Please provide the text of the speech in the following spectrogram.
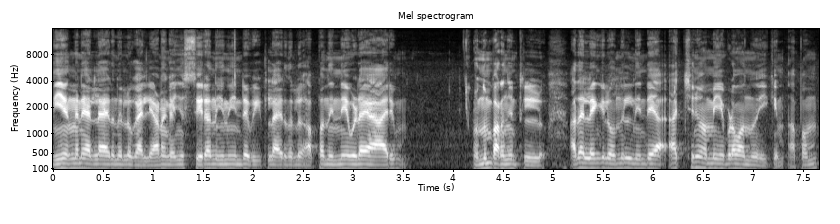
നീ അങ്ങനെ അല്ലായിരുന്നല്ലോ കല്യാണം കഴിഞ്ഞ് സ്ഥിരം നീ നിന്റെ വീട്ടിലായിരുന്നല്ലോ. അപ്പം നിന്നെ ഇവിടെ ആരും ഒന്നും പറഞ്ഞിട്ടില്ലല്ലോ. അതല്ലെങ്കിൽ ഒന്നിൽ നിന്റെ അച്ഛനും അമ്മയും ഇവിടെ വന്ന് നിൽക്കും. അപ്പം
